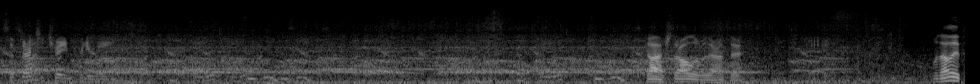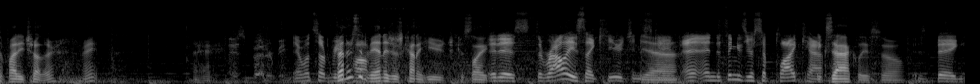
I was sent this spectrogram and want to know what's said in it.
Except they're actually trading pretty well. Upgrade complete. Upgrade complete. Gosh, they're all over there, aren't they? Well, now they have to fight each other, right? Alright. This better be Yeah, what's up, Defender's advantage is kind of huge, because, like, It is. The rally is like huge in this Yeah. game, and, and the thing is, your supply cap exactly, so, is big.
